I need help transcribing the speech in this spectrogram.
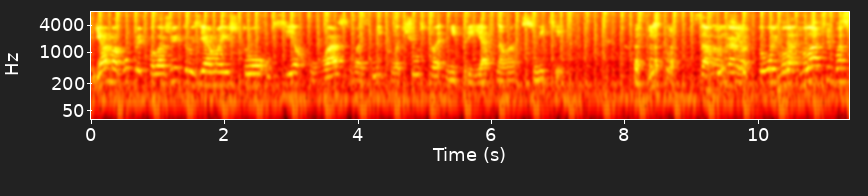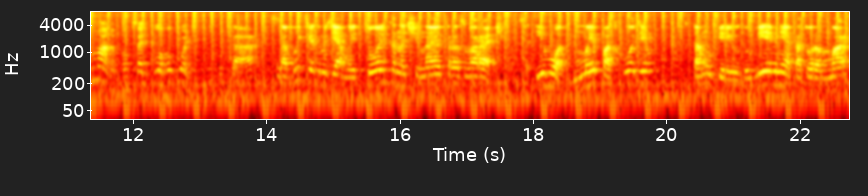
Я могу предположить, друзья мои, что у всех у вас возникло чувство неприятного смятения. И что? События только... Младший Басманов, он, кстати, плохо понял. Да, события, друзья мои, только начинают разворачиваться. И вот мы подходим к тому периоду времени, о котором Марк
